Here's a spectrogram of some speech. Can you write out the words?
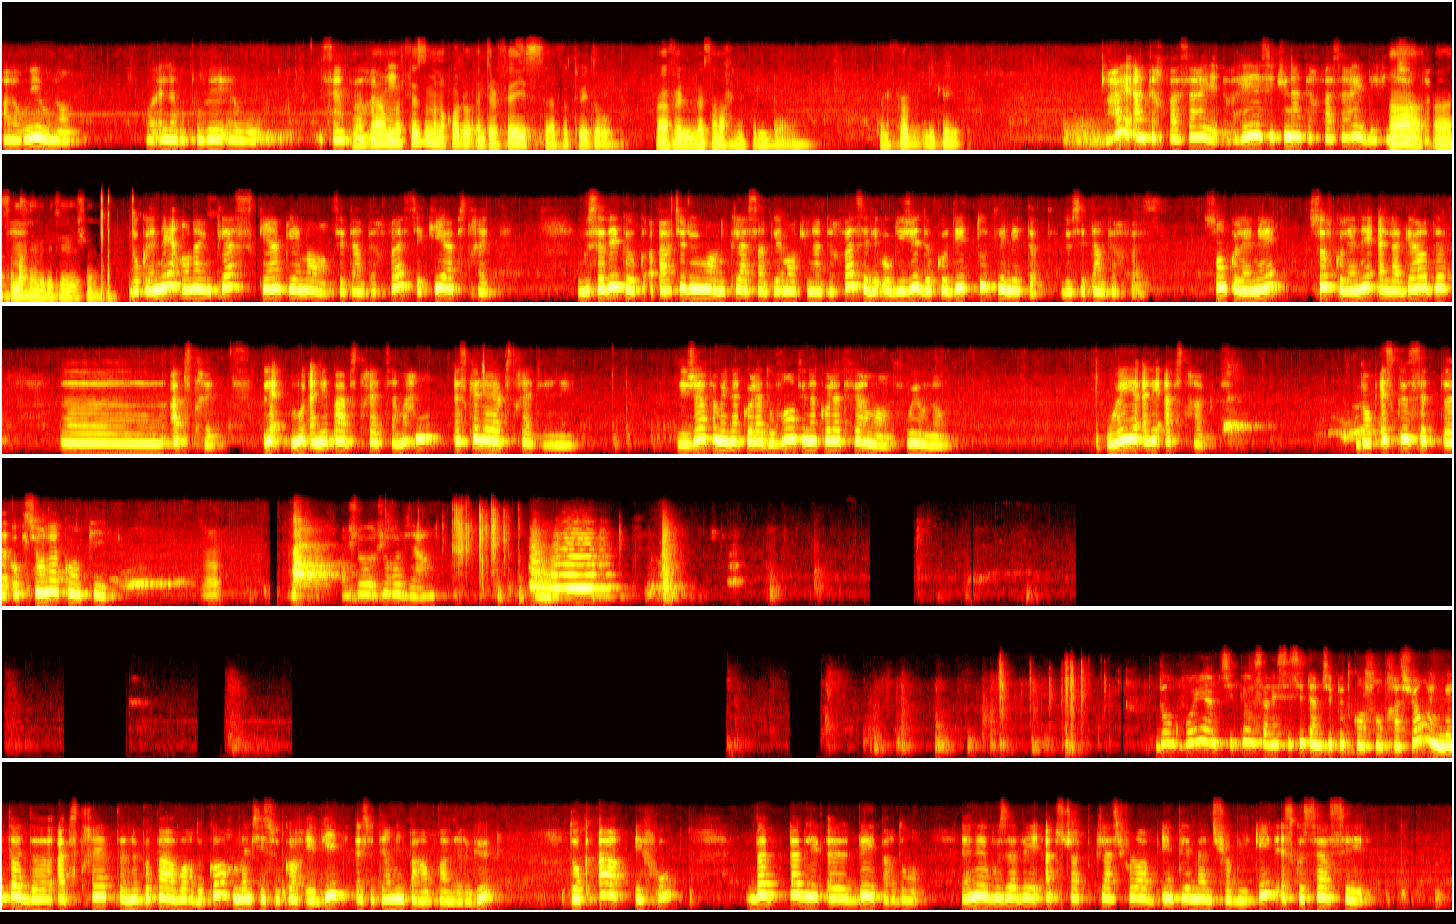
Alors oui ou non Ou vous pouvez... ou- C'est un peu مدام rapide. مش لازم نقولوا انترفيس في التويدل آه، في ال- سامحني في ال في الفروبليكيت هاي interface هاي interface c'est une interface définition ah, ah, donc on a une classe qui implémente cette interface et qui est abstraite. Vous savez qu'à partir du moment où une classe implémente une interface elle est obligée de coder toutes les méthodes de cette interface. Sans que sauf que l'année elle la garde euh, abstraite. Elle n'est pas abstraite ça est-ce qu'elle est abstraite l'année? Déjà femme une accolade ouvrante une accolade fermante oui ou non? Oui, elle est abstraite? Donc, est-ce que cette euh, option-là compile? Non. je, je reviens. Voyez un petit peu, ça nécessite un petit peu de concentration. Une méthode euh, abstraite ne peut pas avoir de corps, même si ce corps est vide, elle se termine par un point virgule. Donc, A est faux. B, euh, B pardon. Là, vous avez abstract class from implement replicate. Est-ce que ça, c'est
